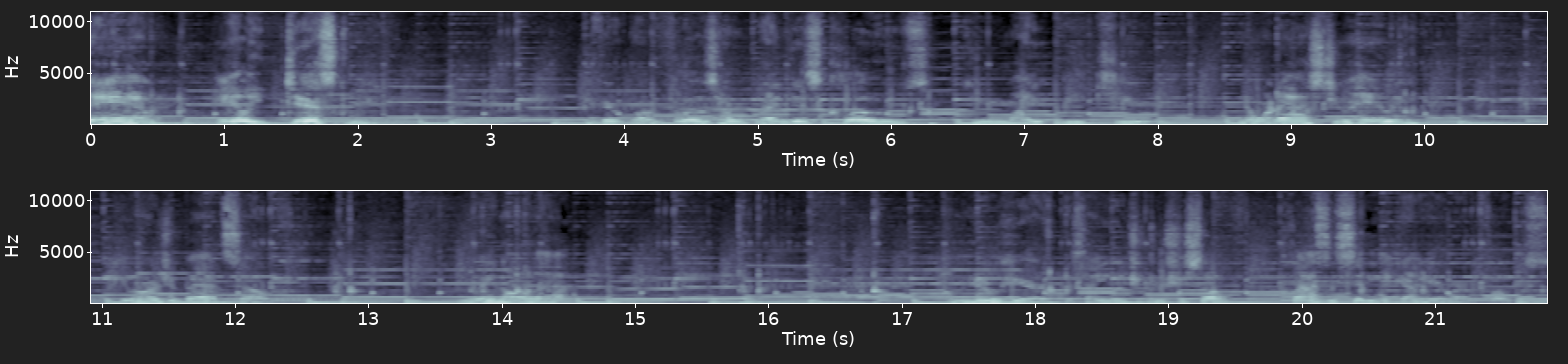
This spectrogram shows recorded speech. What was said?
Damn, Haley dissed me. If it weren't for those horrendous clothes, you might be cute. No one asked you, Haley. You aren't your bad self. You ain't all that. I'm new here. Is how you introduce yourself? Classy city you got here, folks.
